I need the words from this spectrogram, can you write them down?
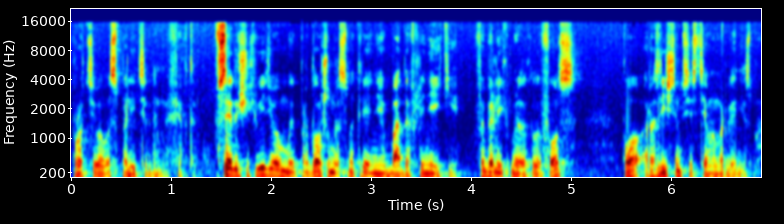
противовоспалительным эффектом. В следующих видео мы продолжим рассмотрение БАДов линейки Faberlic Miracle Foss по различным системам организма.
